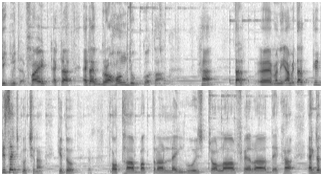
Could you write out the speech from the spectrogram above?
ডিগনিফাইড একটা একটা গ্রহণযোগ্যতা হ্যাঁ তার মানে আমি তার ক্রিটিসাইজ করছি না, কিন্তু কথাবার্তা ল্যাঙ্গুয়েজ চলা, ফেরা, দেখা, একজন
